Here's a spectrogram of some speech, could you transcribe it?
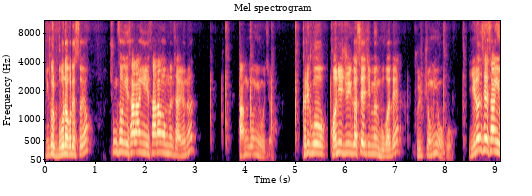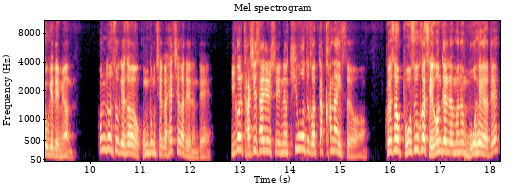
이걸 뭐라 그랬어요? 충성이 사랑이 사랑 없는 자유는 방종이 오죠. 그리고 권위주의가 세지면 뭐가 돼? 불종이 오고. 이런 세상이 오게 되면 혼돈 속에서 공동체가 해체가 되는데 이걸 다시 살릴 수 있는 키워드가 딱 하나 있어요. 그래서 보수가 재건되려면 뭐 해야 돼?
